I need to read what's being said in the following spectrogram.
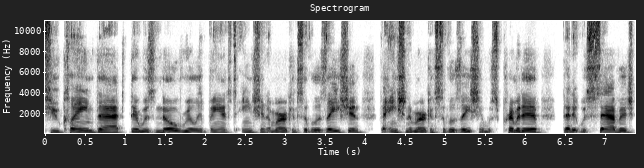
to claim that there was no really advanced ancient American civilization, that ancient American civilization was primitive, that it was savage,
